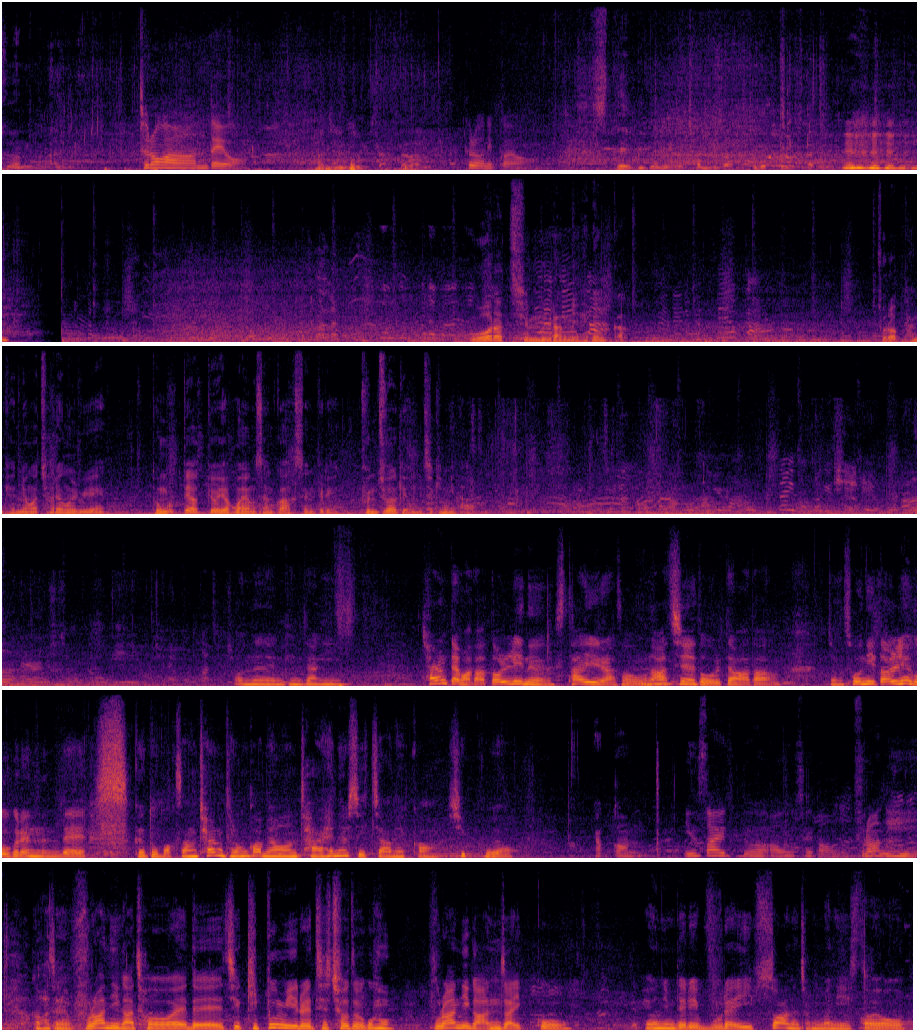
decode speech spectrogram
입수하는 건 아니고 들어간대요. 아직은 좀 쌀쌀한 그러니까요. 스텝 이동해서 전부 다 푸릇푸릇하게 5월 아침 을왕리 해변가 졸업 단편 영화 촬영을 위해 동국대학교 영화영상과 학생들이 분주하게 움직입니다. 저는 굉장히 촬영 때마다 떨리는 스타일이라서 오늘 아침에도 올 때마다 좀 손이 떨리고 그랬는데 그래도 막상 촬영 들어가면 잘 해낼 수 있지 않을까 싶고요. 약간 인사이드 아웃에 나오는 불안이 맞아요. 불안이가 저의 뇌에 지금 기쁨이를 제쳐두고 불안이가 앉아 있고 배우님들이 물에 입수하는 장면이 있어요.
